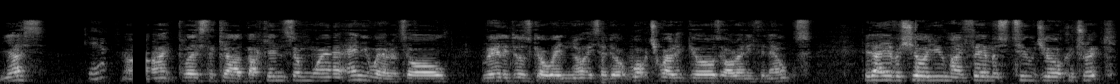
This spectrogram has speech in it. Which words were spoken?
Yes? Yeah. Alright, place the card back in somewhere, anywhere at all. Really does go in. Notice I don't watch where it goes or anything else. Did I ever show you my famous two joker trick?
